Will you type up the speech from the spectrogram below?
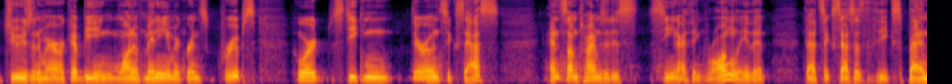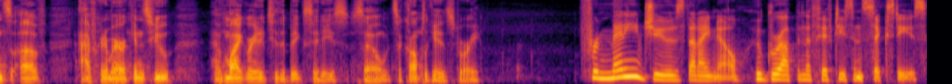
Jews in America being one of many immigrants groups who are seeking their own success. And sometimes it is seen, I think, wrongly that that success is at the expense of African Americans who have migrated to the big cities. So it's a complicated story. For many Jews that I know who grew up in the 50s and 60s,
